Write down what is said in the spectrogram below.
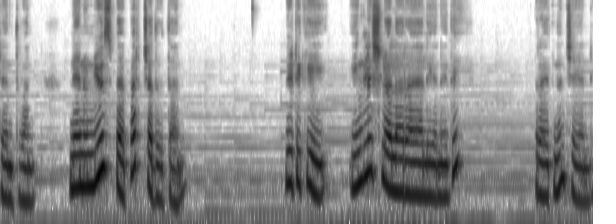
Tenth one. నేను న్యూస్ పేపర్ చదువుతాను. వీటికి ఇంగ్లీష్లో ఎలా రాయాలి అనేది ప్రయత్నం చేయండి.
